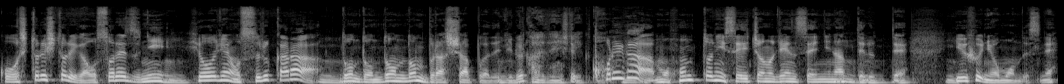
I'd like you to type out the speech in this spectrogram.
こう、一人一人が恐れずに表現をするから、どんどんどんどんブラッシュアップができる。改善していく。これが、もう本当に成長の源泉になってるっていうふうに思うんですね。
